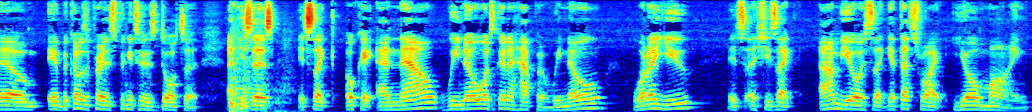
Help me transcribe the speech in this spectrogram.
um, it becomes apparent speaking to his daughter. And he says it's like okay and now we know what's going to happen. We know what are you? It's uh, she's like I'm yours. It's like yeah that's right. You're mine.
